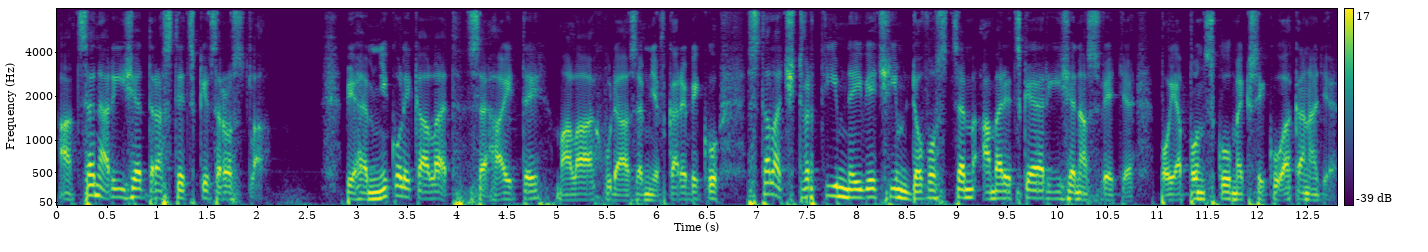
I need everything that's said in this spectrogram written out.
a cena rýže drasticky vzrostla. Během několika let se Haiti, malá chudá země v Karibiku, stala čtvrtým největším dovozcem americké rýže na světě po Japonsku, Mexiku a Kanadě.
